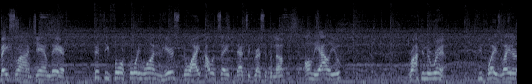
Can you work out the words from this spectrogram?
baseline jam there. 54-41, and here's Dwight. I would say that's aggressive enough. On the alley-oop, rocking the rim. A few plays later,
